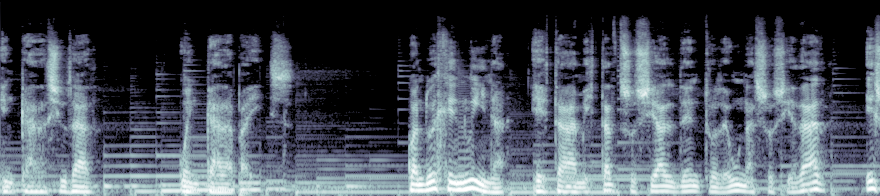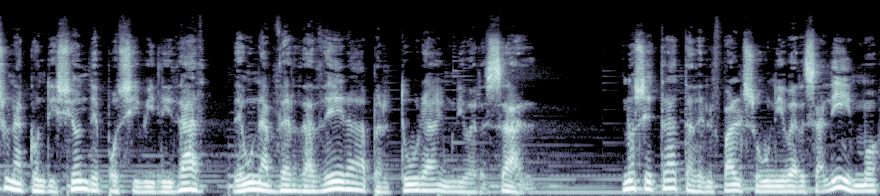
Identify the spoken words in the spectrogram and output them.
en cada ciudad o en cada país. Cuando es genuina esta amistad social dentro de una sociedad es una condición de posibilidad de una verdadera apertura universal. No se trata del falso universalismo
